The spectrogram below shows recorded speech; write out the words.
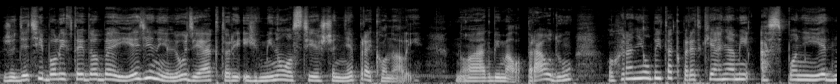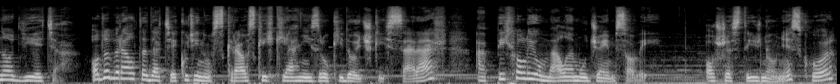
že deti boli v tej dobe jediní ľudia, ktorí ich v minulosti ešte neprekonali. No a ak by mal pravdu, ochránil by tak pred kiahňami aspoň jedno dieťa. Odobral teda tekutinu z krávských kiahní z ruky dojčky Sarah a pichol ju malému Jamesovi. O 6 týždňov neskôr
